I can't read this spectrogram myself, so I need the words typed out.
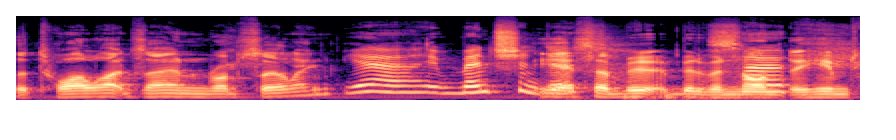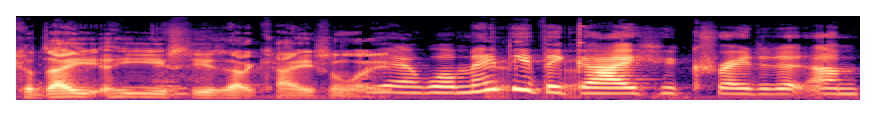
the Twilight Zone and Rod Serling? yeah, he mentioned Yeah, it. so a bit, a bit of a So- nod to him because they he used to use that occasionally. Yeah, well, maybe the guy who created it. Um,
